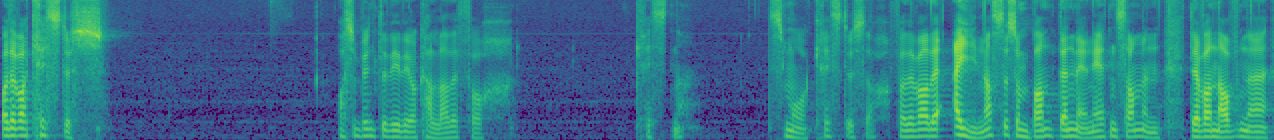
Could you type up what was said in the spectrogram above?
og det var Kristus. Og så begynte de å kalle det for kristne. Småkristuser. For det var det eneste som bandt den menigheten sammen. Det var navnet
